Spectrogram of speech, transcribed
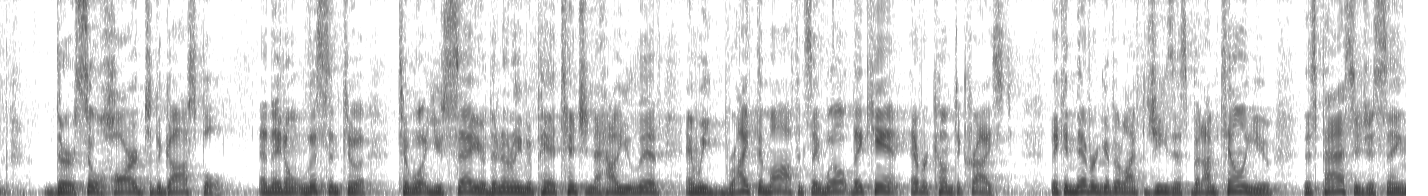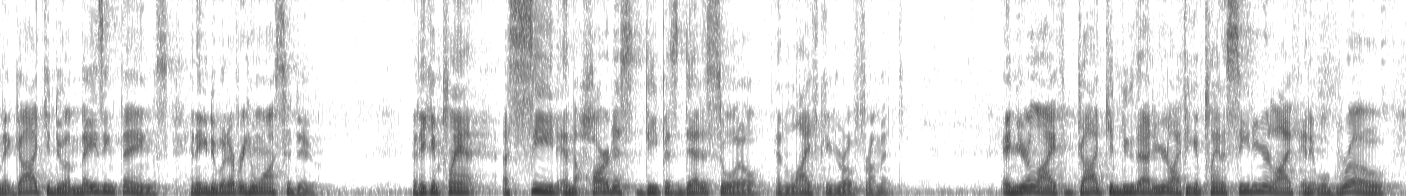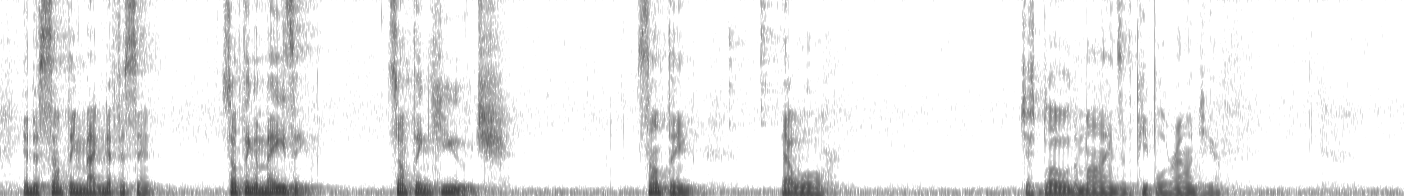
they're so hard to the gospel and they don't listen to, to what you say or they don't even pay attention to how you live. And we write them off and say, well, they can't ever come to Christ. They can never give their life to Jesus. But I'm telling you, this passage is saying that God can do amazing things and He can do whatever He wants to do. That he can plant a seed in the hardest, deepest, deadest soil, and life can grow from it. In your life, God can do that in your life. He can plant a seed in your life, and it will grow into something magnificent, something amazing, something huge, something that will just blow the minds of the people around you.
